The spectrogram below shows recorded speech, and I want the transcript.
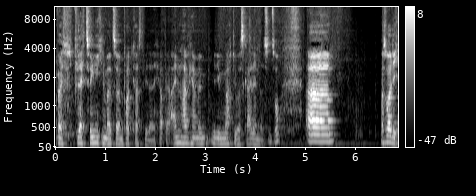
vielleicht, vielleicht zwinge ich ihn mal zu einem Podcast wieder. Ich habe ja einen habe ich ja mit, mit ihm gemacht über Skylanders und so. Ähm, was wollte ich?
